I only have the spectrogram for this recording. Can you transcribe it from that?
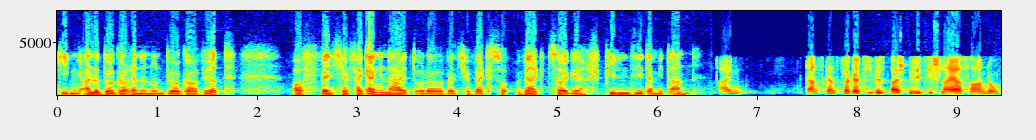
gegen alle Bürger Bürgerinnen und Bürger wird. Auf welche Vergangenheit oder welche Werkzeuge spielen Sie damit an? Ein ganz, ganz plakatives Beispiel ist die Schleierfahndung.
